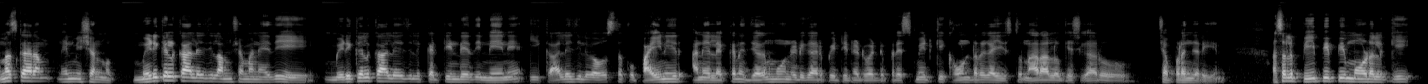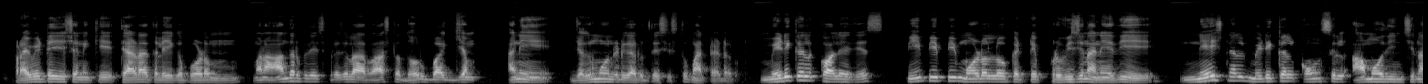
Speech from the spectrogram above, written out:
నమస్కారం నేను మీ షణ్ముఖ్. మెడికల్ కాలేజీల అంశం అనేది మెడికల్ కాలేజీలు కట్టిండేది నేనే. ఈ కాలేజీల వ్యవస్థకు పైనీర్ అనే లెక్కన జగన్మోహన్ రెడ్డి గారు పెట్టినటువంటి ప్రెస్ మీట్కి కౌంటర్గా ఇస్తూ నారా లోకేష్ గారు చెప్పడం జరిగింది. అసలు పీపీపీ మోడల్కి ప్రైవేటైజేషన్కి తేడా తెలియకపోవడం మన ఆంధ్రప్రదేశ్ ప్రజల రాష్ట్ర దౌర్భాగ్యం అని జగన్మోహన్ రెడ్డి గారు ఉద్దేశిస్తూ మాట్లాడారు. మెడికల్ కాలేజెస్ పీపీపీ మోడల్లో కట్టే ప్రొవిజన్ అనేది నేషనల్ మెడికల్ కౌన్సిల్ ఆమోదించిన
